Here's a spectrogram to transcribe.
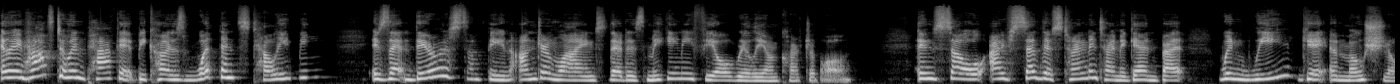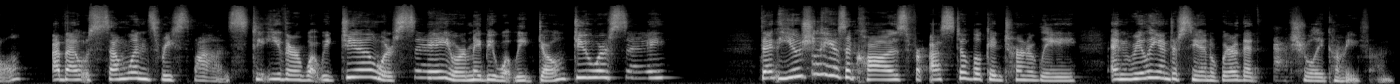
And I have to unpack it because what that's telling me is that there is something underlined that is making me feel really uncomfortable. And so I've said this time and time again, but when we get emotional about someone's response to either what we do or say, or maybe what we don't do or say, that usually is a cause for us to look internally and really understand where that's actually coming from.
